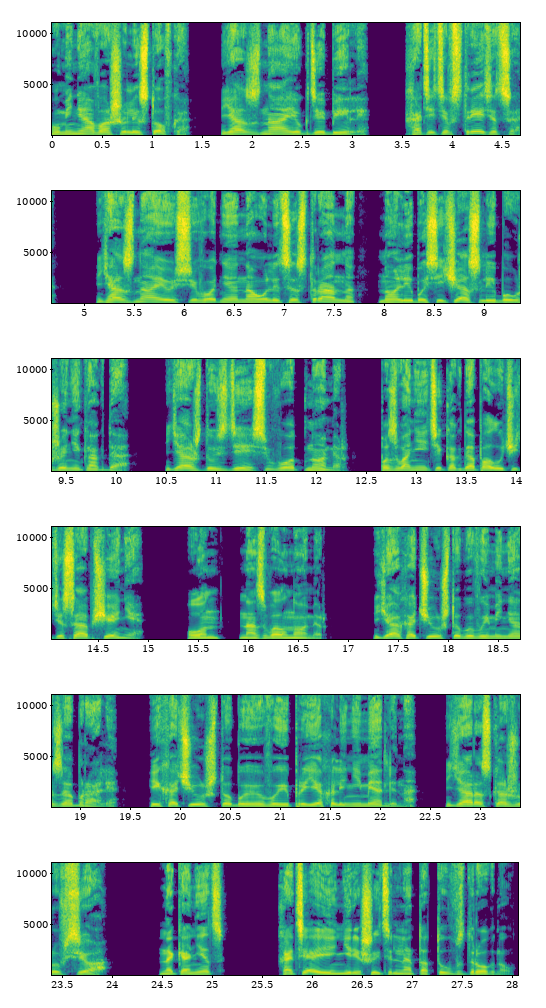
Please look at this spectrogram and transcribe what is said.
У меня ваша листовка. Я знаю, где Билли. Хотите встретиться? Я знаю, сегодня на улице странно, но либо сейчас, либо уже никогда. Я жду здесь, вот номер. Позвоните, когда получите сообщение». Он назвал номер. «Я хочу, чтобы вы меня забрали. И хочу, чтобы вы приехали немедленно. Я расскажу все». Наконец, хотя и нерешительно Тату вздрогнул.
